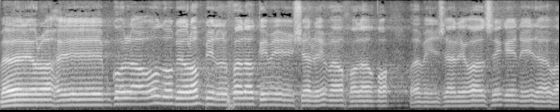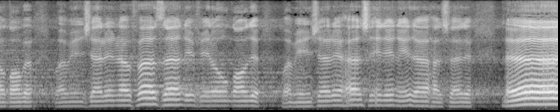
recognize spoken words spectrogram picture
الرحمن الرحيم. قل أعوذ برب الفلق من شر ما خلق ومن شر غاسق إذا وقب ومن شر النفاثات في العقد ومن شر حاسد إذا حسد. لا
